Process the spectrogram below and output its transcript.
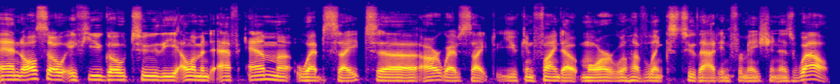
And also, if you go to the Element FM website, uh, our website, you can find out more. We'll have links to that information as well.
